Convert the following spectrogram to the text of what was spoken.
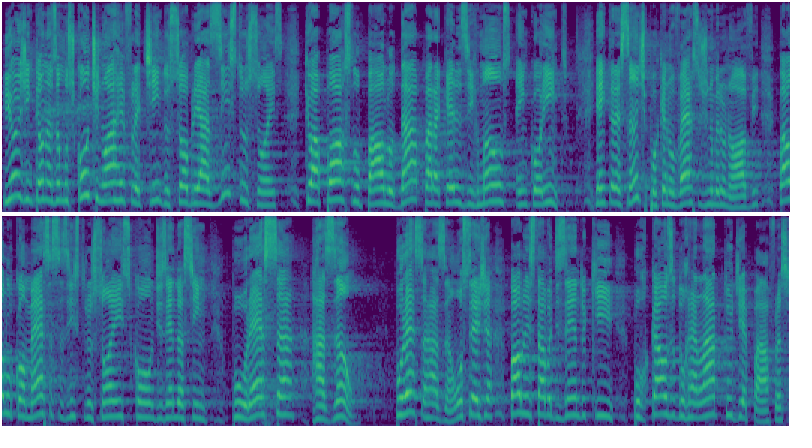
E hoje então nós vamos continuar refletindo sobre as instruções que o apóstolo Paulo dá para aqueles irmãos em Corinto. E é interessante porque no verso de número 9, Paulo começa essas instruções com dizendo assim: por essa razão. Por essa razão, ou seja, Paulo estava dizendo que por causa do relato de Epáfras,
